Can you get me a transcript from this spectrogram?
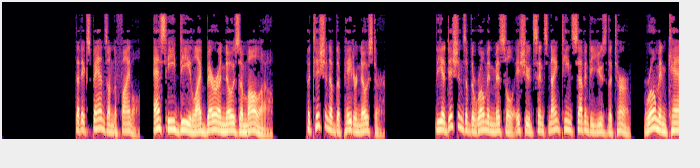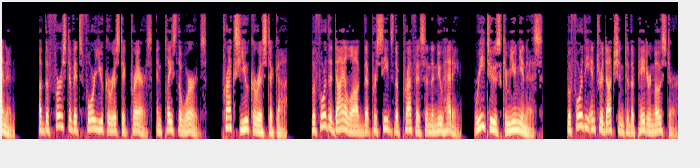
that expands on the final Sed Libera Nos a malo petition of the Pater Noster. The editions of the Roman Missal issued since 1970 use the term Roman canon of the first of its four Eucharistic prayers, and place the words Prex Eucharistica before the dialogue that precedes the preface and the new heading Ritus Communionis before the introduction to the Pater Noster.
